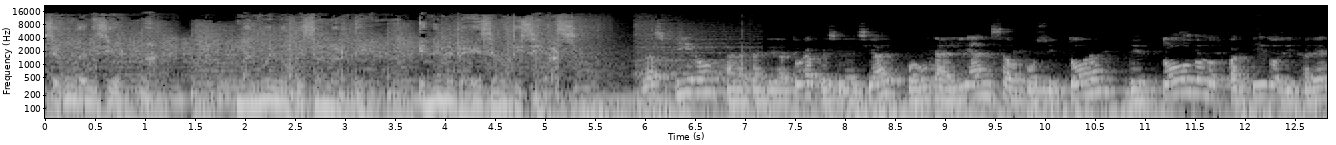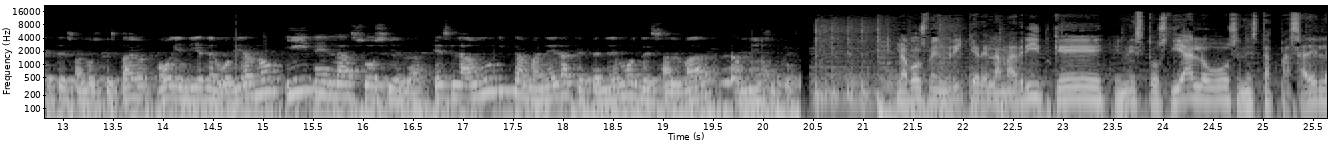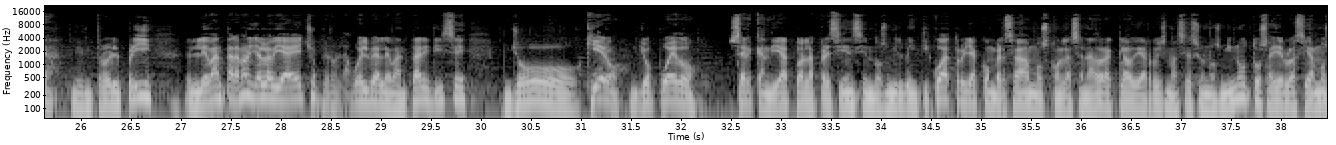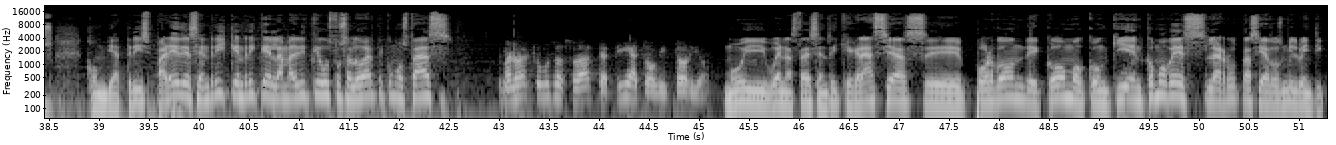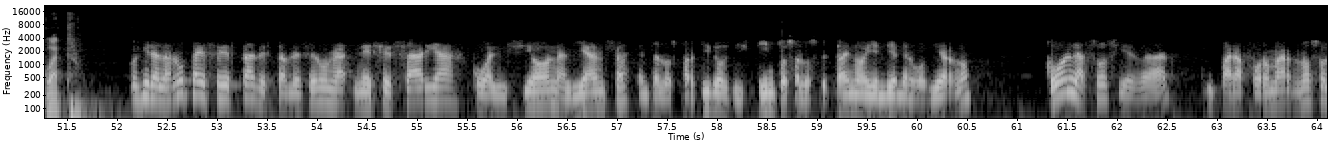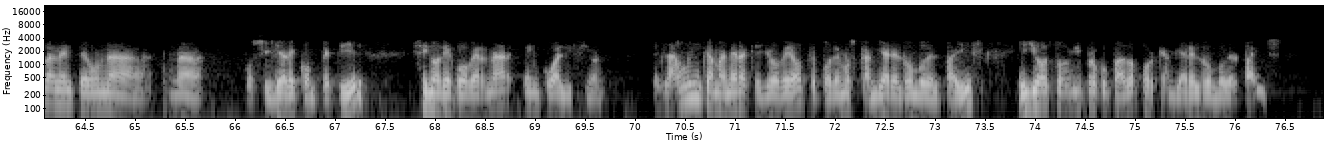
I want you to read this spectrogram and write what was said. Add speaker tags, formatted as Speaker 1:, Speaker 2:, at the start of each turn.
Speaker 1: Segunda emisión. Manuel López San Martín, en MBS Noticias.
Speaker 2: Yo aspiro a la candidatura presidencial por una alianza opositora de todos los partidos diferentes a los que están hoy en día en el gobierno y de la sociedad. Es la única manera que tenemos de salvar a México.
Speaker 3: La voz de Enrique de la Madrid que en estos diálogos, en esta pasarela dentro del PRI, levanta la mano, ya lo había hecho, pero la vuelve a levantar y dice, yo quiero, yo puedo ser candidato a la presidencia en 2024. Ya conversábamos con la senadora Claudia Ruiz Macías hace unos minutos. Ayer lo hacíamos con Beatriz Paredes. Enrique, Enrique de la Madrid, qué gusto saludarte. ¿Cómo estás?
Speaker 4: Manuel, qué gusto saludarte a ti y a tu auditorio.
Speaker 3: Muy buenas tardes, Enrique. Gracias. Eh, ¿Por dónde? ¿Cómo? ¿Con quién? ¿Cómo ves la ruta hacia 2024?
Speaker 4: Pues mira, la ruta es esta de establecer una necesaria coalición, alianza entre los partidos distintos a los que están hoy en día en el gobierno, con la sociedad y para formar no solamente una, una posibilidad de competir, sino de gobernar en coalición. Es la única manera que yo veo que podemos cambiar el rumbo del país y yo estoy muy preocupado por cambiar el rumbo del país.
